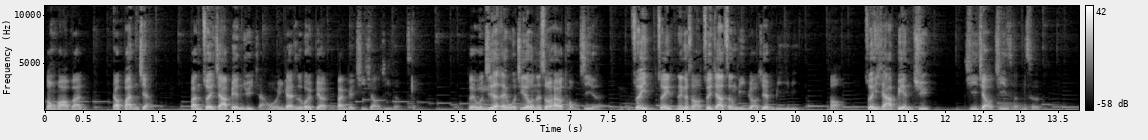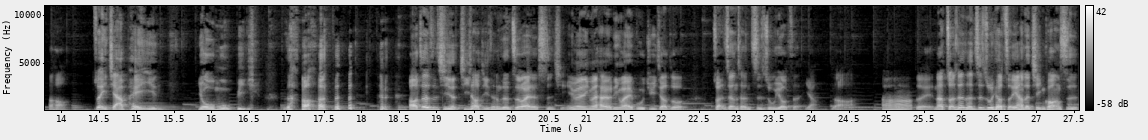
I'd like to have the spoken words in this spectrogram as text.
动画番要颁奖，颁最佳编剧奖，我应该是会颁颁给《骑脚计程车》。对，我记得，诶，我记得我那时候还有统计了。最最那个什么最佳整体表现 Vivy 哦，最佳编剧骑脚计程车哦，最佳配音幽木碧，知道吗？好，这是骑骑脚计程车之外的事情，因为因为还有另外一部剧叫做转生成蜘蛛又怎样，知道吗？啊，对，那转生成蜘蛛又怎样的情况是，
